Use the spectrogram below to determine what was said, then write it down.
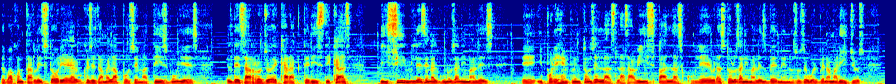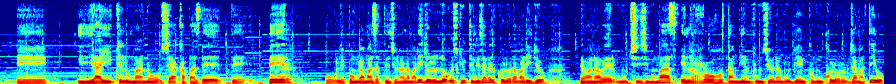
Les voy a contar la historia de algo que se llama el aposematismo y es el desarrollo de características visibles en algunos animales eh, y por ejemplo entonces las, las avispas, las culebras, todos los animales venenosos se vuelven amarillos eh, y de ahí que el humano sea capaz de, de, ver o le ponga más atención al amarillo. Los logos que utilizan el color amarillo se van a ver muchísimo más. El rojo también funciona muy bien como un color llamativo.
